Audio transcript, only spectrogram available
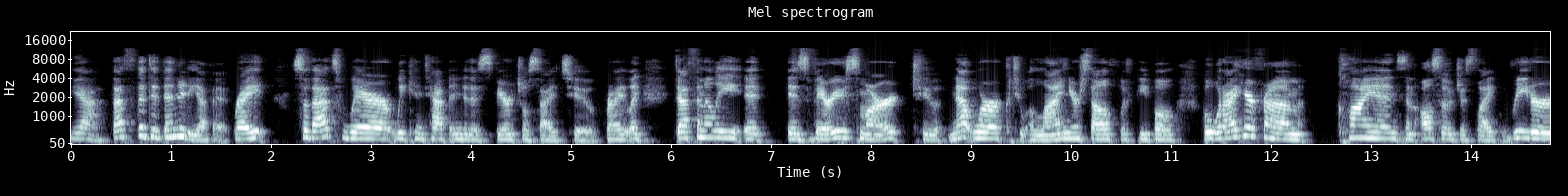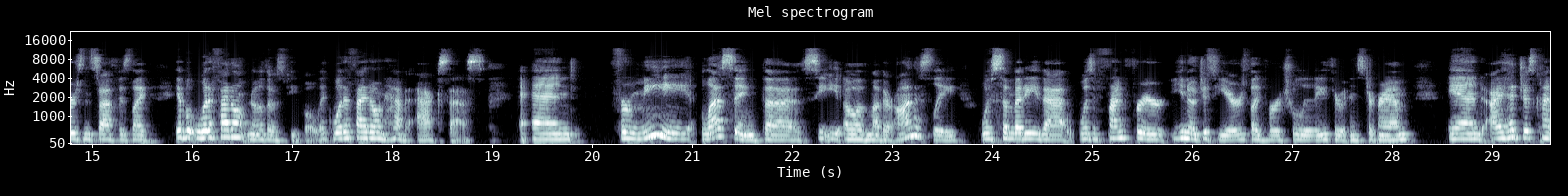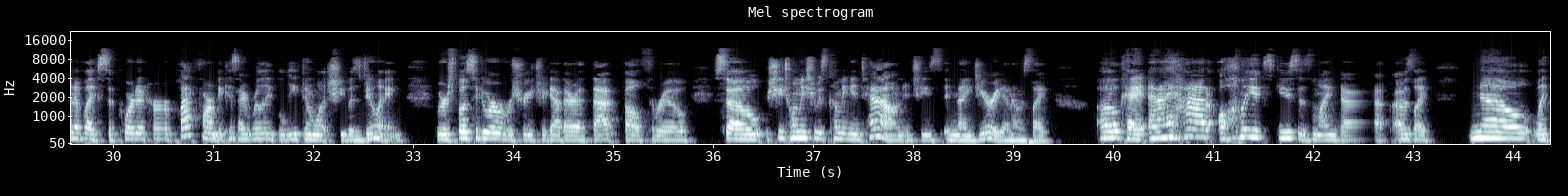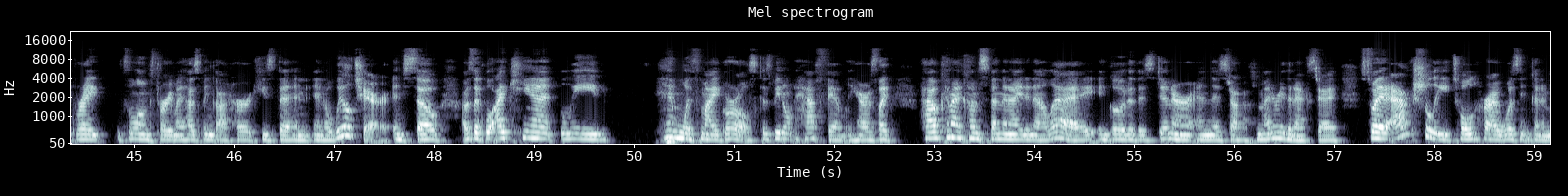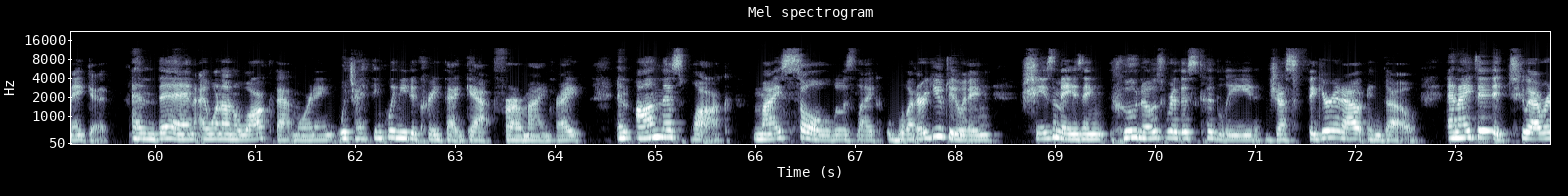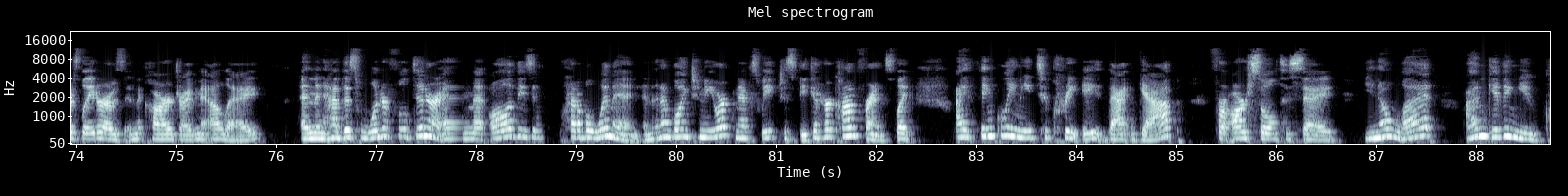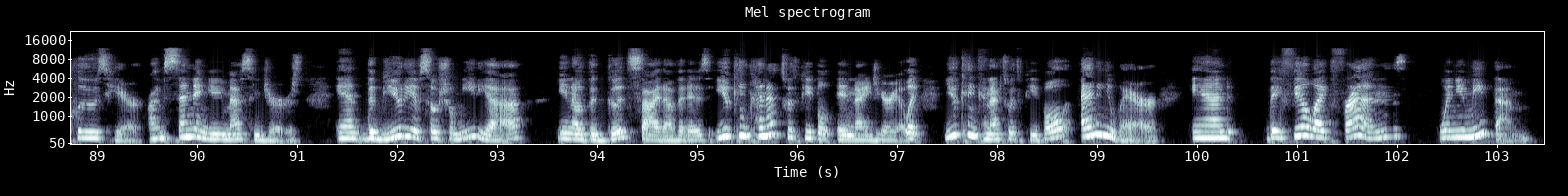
Yeah, that's the divinity of it, right? So that's where we can tap into the spiritual side too, right? Like definitely it is very smart to network, to align yourself with people. But what I hear from clients and also just like readers and stuff is like, yeah, but what if I don't know those people? Like, what if I don't have access? And for me, Blessing, the CEO of Mother Honestly, was somebody that was a friend for, you know, just years, like virtually through Instagram. And I had just kind of like supported her platform because I really believed in what she was doing. We were supposed to do a retreat together. That fell through. So she told me she was coming in town and she's in Nigeria. And I was like, okay. And I had all the excuses lined up. I was like, no, like, right. It's a long story. My husband got hurt. He's been in a wheelchair. And so I was like, well, I can't leave him with my girls because we don't have family here. I was like, how can I come spend the night in LA and go to this dinner and this documentary the next day? So I had actually told her I wasn't going to make it. And then I went on a walk that morning, which I think we need to create that gap for our mind, right? And on this walk, my soul was like, what are you doing? She's amazing. Who knows where this could lead? Just figure it out and go. And I did. Two hours later, I was in the car driving to LA and then had this wonderful dinner and met all of these incredible women. And then I'm going to New York next week to speak at her conference. Like, I think we need to create that gap for our soul to say, you know what? I'm giving you clues here. I'm sending you messengers. And the beauty of social media, you know, the good side of it is you can connect with people in Nigeria. Like you can connect with people anywhere and they feel like friends when you meet them.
